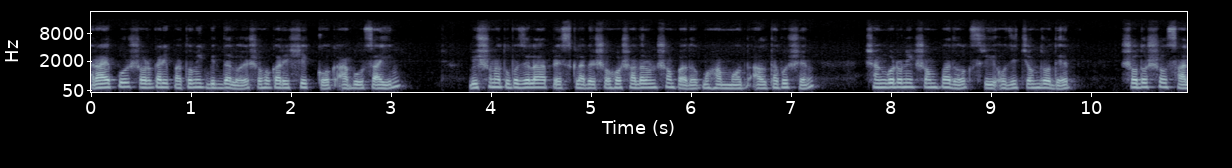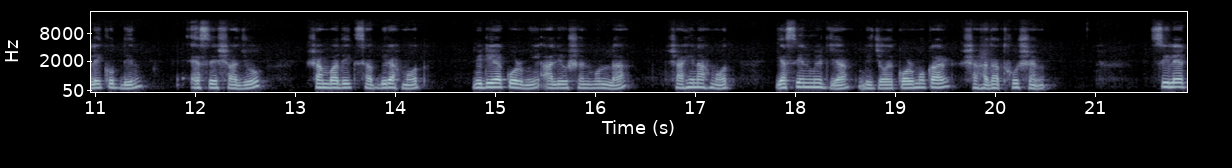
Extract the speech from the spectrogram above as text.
রায়পুর সরকারি প্রাথমিক বিদ্যালয়ের সহকারী শিক্ষক আবু সাইম, বিশ্বনাথ উপজেলা প্রেস ক্লাবের সহ সাধারণ সম্পাদক মোহাম্মদ আলতাফ হোসেন, সাংগঠনিক সম্পাদক শ্রী অজিত চন্দ্র দেব, সদস্য সালিক উদ্দিন, এস এ সাজু, সাংবাদিক সাব্বির আহমদ, মিডিয়া কর্মী আলী হোসেন মোল্লা, শাহিন আহমদ ইয়াসিন মির্জা, বিজয় কর্মকার, শাহাদাত হোসেন। সিলেট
